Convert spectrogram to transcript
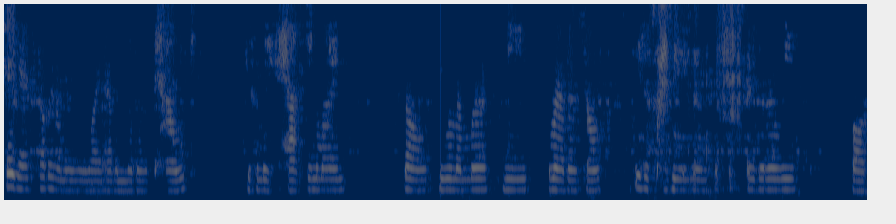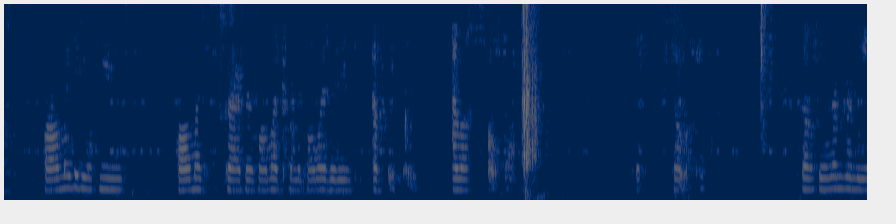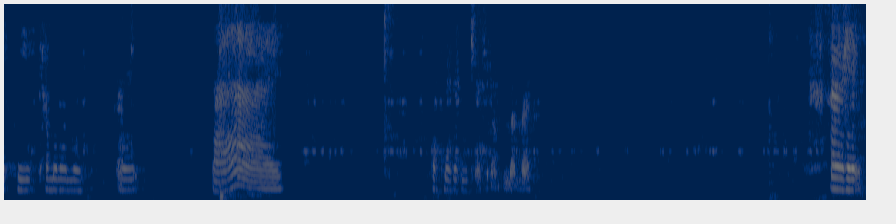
Hey guys, probably wondering why I have another account. Because somebody hacked into mine. So, you remember me from my other account? Please subscribe me again. I literally lost all my video views, all my subscribers, all my comments, all my videos, everything. I lost all of that. So lucky. So if you remember me, please comment on this. Alright. Bye. Signature if you don't remember. Alright.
